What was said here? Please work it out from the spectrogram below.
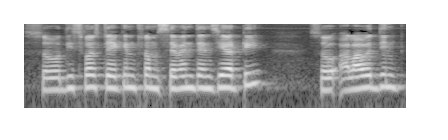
So this was taken from 7th NCRT. So Alauddin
